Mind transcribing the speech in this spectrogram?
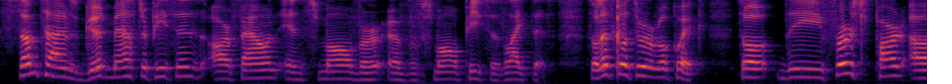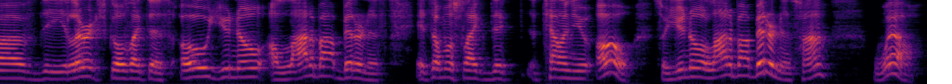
sometimes good masterpieces are found in small ver- of small pieces like this. So let's go through it real quick. So the first part of the lyrics goes like this Oh, you know a lot about bitterness. It's almost like telling you, Oh, so you know a lot about bitterness, huh? Well,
